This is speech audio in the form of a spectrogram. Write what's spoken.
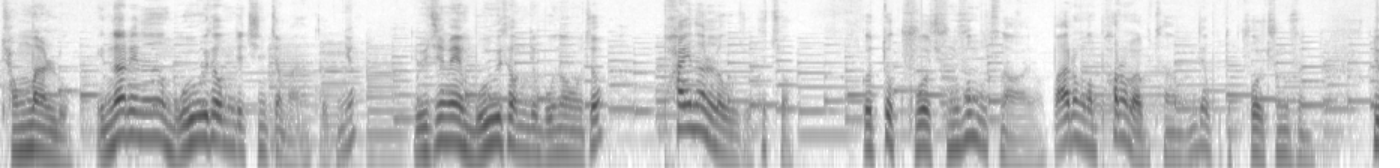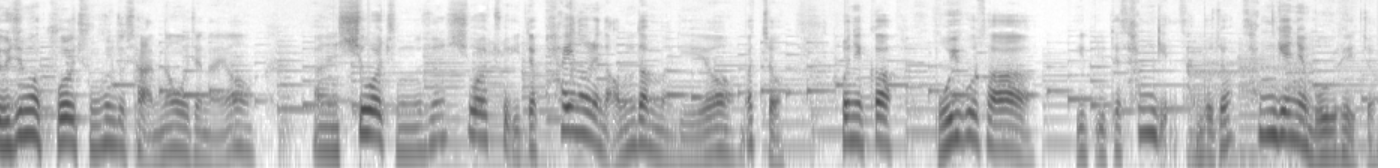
정말로. 옛날에는 모의고사 문제 진짜 많았거든요. 요즘에 모의고사 문제 뭐 나오죠? 파이널 나오죠. 그쵸? 그것도 9월 중순부터 나와요. 빠른 건 8월 말부터 나오는데 보통 9월 중순. 근데 요즘은 9월 중순도 잘 안 나오잖아요. 한 10월 중순, 10월 초 이때 파이널이 나온단 말이에요. 맞죠? 그러니까 모의고사 이- 이때 3개 뭐죠? 3개년 모의고사 있죠.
